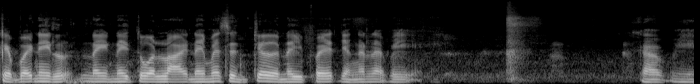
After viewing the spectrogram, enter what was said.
เก็บไว้ในในในตัวไลน์ใน Messenger ในเฟซอย่างนั้นแหละพี่ ครับพี่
